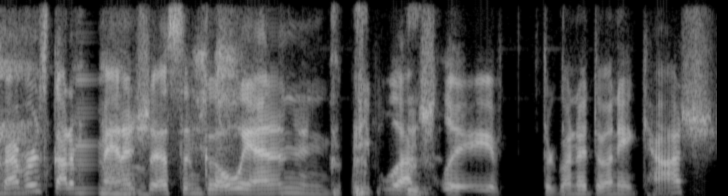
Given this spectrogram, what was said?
Trevor's got to manage this and go in, and people actually, if they're going to donate cash,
